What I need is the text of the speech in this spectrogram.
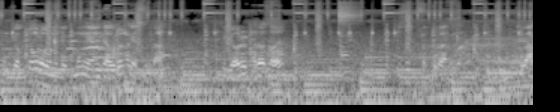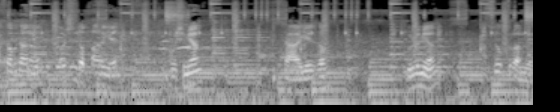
본격적으로 이제 구멍 내는 작업을 하겠습니다. 지금 열을 받아서 쑥쑥 들어갑니다. 지금 아까보다는 훨씬 더 빠르게 보시면 자 여기에서 누르면 쑥 들어갑니다.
